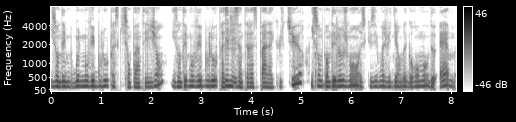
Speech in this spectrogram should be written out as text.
ils ont des mauvais boulots parce qu'ils sont pas intelligents. Ils ont des mauvais boulots parce Mhm. qu'ils s'intéressent pas à la culture. Ils sont dans des logements, excusez-moi, je vais dire des gros mots de M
